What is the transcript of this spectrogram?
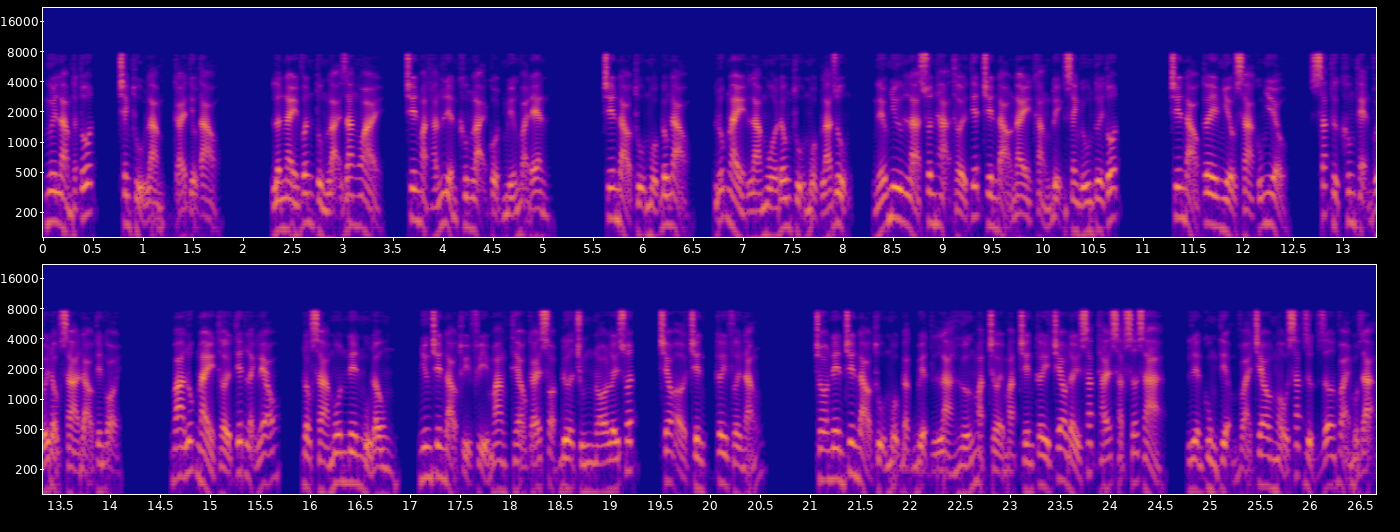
ngươi làm thật tốt, tranh thủ làm cái tiểu tạo lần này vân tùng lại ra ngoài, trên mặt hắn liền không lại cột miếng vải đen. Trên đảo thụ mục đông đảo, lúc này là mùa đông thụ mục lá rụng, nếu như là xuân hạ thời tiết trên đảo này khẳng định xanh đúng tươi tốt. Trên đảo cây nhiều xà cũng nhiều, xác thực không thẹn với độc xà đảo tên gọi. Ba lúc này thời tiết lạnh lẽo, độc xà môn nên ngủ đông, nhưng trên đảo thủy phỉ mang theo cái sọt đưa chúng nó lấy xuất treo ở trên cây phơi nắng cho nên trên đảo thụ mộc đặc biệt là hướng mặt trời mặt trên cây treo đầy sắc thái sặc sỡ xả liền cùng tiệm vải treo màu sắc rực rỡ vải một dạng.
